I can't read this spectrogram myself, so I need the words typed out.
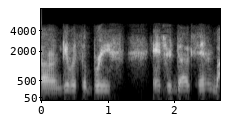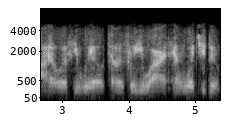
Um, give us a brief introduction, bio, if you will. Tell us who you are and what you do.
